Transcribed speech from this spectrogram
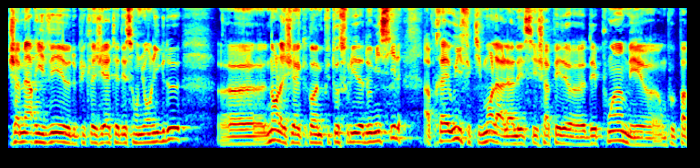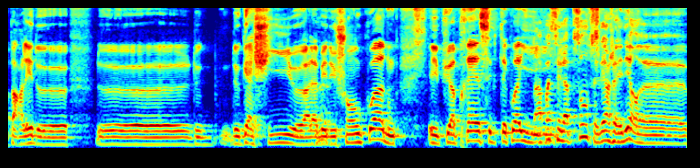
jamais arrivé depuis que la GA était descendue en Ligue 2. Euh, non, la GA est quand même plutôt solide à domicile. Après, oui, effectivement, là, elle a laissé échapper euh, des points, mais euh, on peut pas parler de de, de, de gâchis euh, à la baie des champs ou quoi. Donc, et puis après, c'était quoi il... Bah après c'est l'absence, c'est-à-dire j'allais dire euh,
